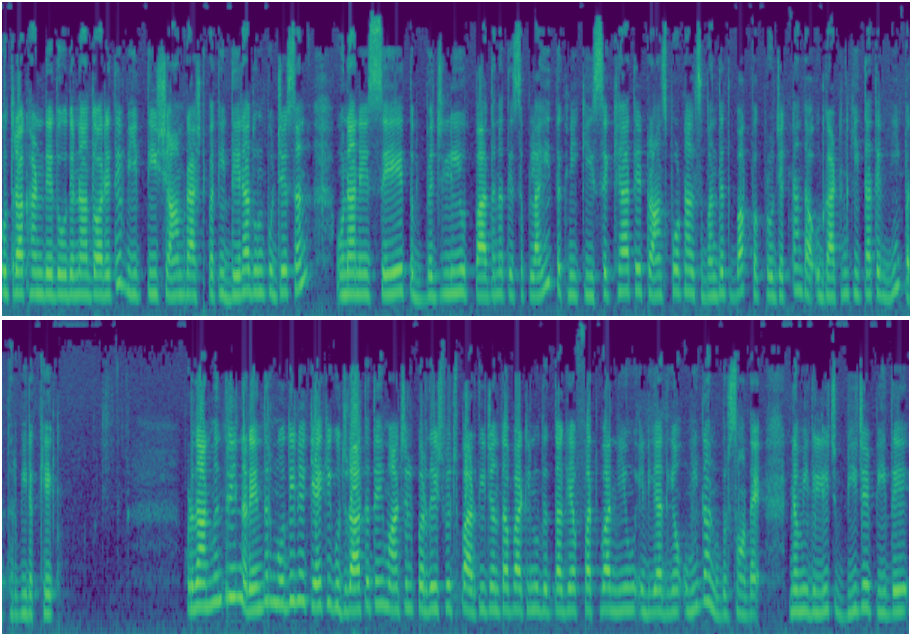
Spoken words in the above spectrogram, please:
ਉੱਤਰਾਖੰਡ ਦੇ ਦੋ ਦਿਨਾਂ ਦੌਰੇ ਤੇ ਬੀਤੀ ਸ਼ਾਮ ਰਾਸ਼ਟਰਪਤੀ ਦੇਹਰਾਦੂਨ ਪੁੱਜੇ ਸਨ। ਉਹਨਾਂ ਨੇ ਸਿਹਤ, ਬਿਜਲੀ, ਉਤਪਾਦਨ ਅਤੇ ਸਪਲਾਈ, ਤਕਨੀਕੀ ਸਿੱਖਿਆ ਤੇ ਟਰਾਂਸਪੋਰਟ ਨਾਲ ਸੰਬੰਧਿਤ ਵੱਖ-ਵੱਖ ਪ੍ਰੋਜੈਕਟਾਂ ਦਾ ਉਦਘਾਟਨ ਕੀਤਾ ਤੇ ਨੀਂਹ ਪੱਥਰ ਵੀ ਰੱਖੇ। ਪ੍ਰਧਾਨ ਮੰਤਰੀ ਨਰਿੰਦਰ ਮੋਦੀ ਨੇ ਕਿਹਾ ਕਿ ਗੁਜਰਾਤ ਅਤੇ ਹਿਮਾਚਲ ਪ੍ਰਦੇਸ਼ ਵਿੱਚ ਭਾਰਤੀ ਜਨਤਾ ਪਾਰਟੀ ਨੂੰ ਦਿੱਤਾ ਗਿਆ ਫਤਵਾ ਨਿਊ ਇੰਡੀਆ ਦੀਆਂ ਉਮੀਦਾਂ ਨੂੰ ਦਰਸਾਉਂਦਾ ਹੈ। ਨਵੀਂ ਦਿੱਲੀ 'ਚ ਬੀਜੇਪੀ ਦੇ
